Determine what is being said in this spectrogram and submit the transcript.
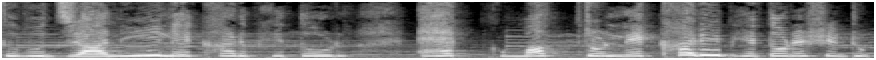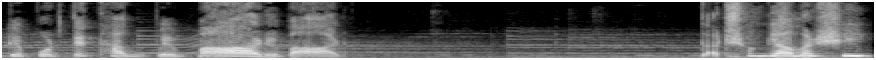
তবু জানি লেখার ভেতর, একমাত্র লেখারই ভেতরে সে ঢুকে পড়তে থাকবে বারবার। তার সঙ্গে আমার সেই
